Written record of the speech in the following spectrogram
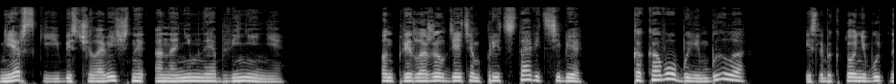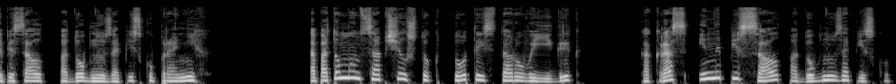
мерзкие и бесчеловечные анонимные обвинения. Он предложил детям представить себе, каково бы им было, если бы кто-нибудь написал подобную записку про них. А потом он сообщил, что кто-то из второго Y как раз и написал подобную записку.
